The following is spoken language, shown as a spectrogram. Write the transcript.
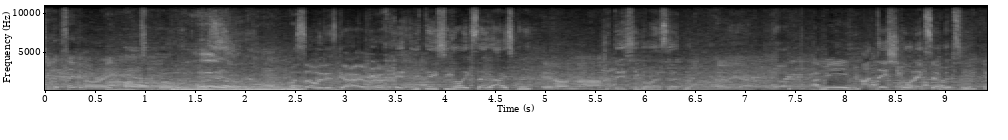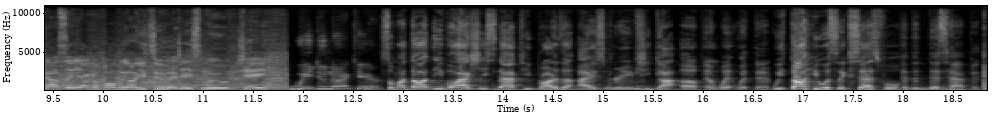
She can take it oh. Already. What's up with this guy, bro? You think she gonna accept the ice cream? Hell nah. You think she gonna accept it? Hell yeah. I mean, I think she gonna accept it too. you know what I'm saying? Y'all can follow me on YouTube at J Smooth J. We do not care. So my dog Devo actually snapped. He brought her the ice cream. She got up and went with them. We thought he was successful, and then this happened.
